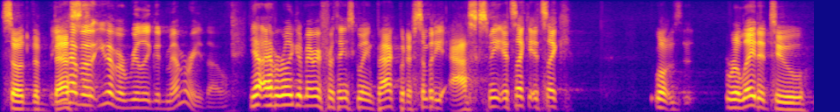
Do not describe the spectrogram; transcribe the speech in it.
So the but best. You have, a, you have a really good memory, though. Yeah, I have a really good memory for things going back. But if somebody asks me, it's like it's like, well, related to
